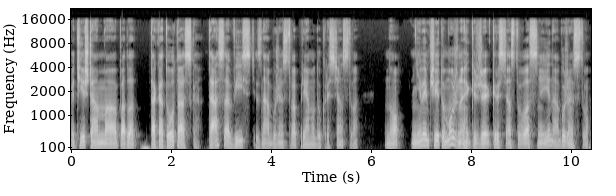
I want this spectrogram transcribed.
Tiež tam padla takáto otázka. Dá sa výjsť z náboženstva priamo do kresťanstva? No, neviem, či je to možné, keďže kresťanstvo vlastne je náboženstvo.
